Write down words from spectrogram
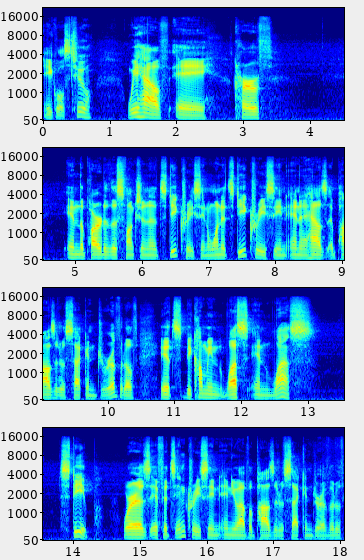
equals 2, we have a curve in the part of this function and it's decreasing. When it's decreasing and it has a positive second derivative, it's becoming less and less steep. Whereas if it's increasing and you have a positive second derivative,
